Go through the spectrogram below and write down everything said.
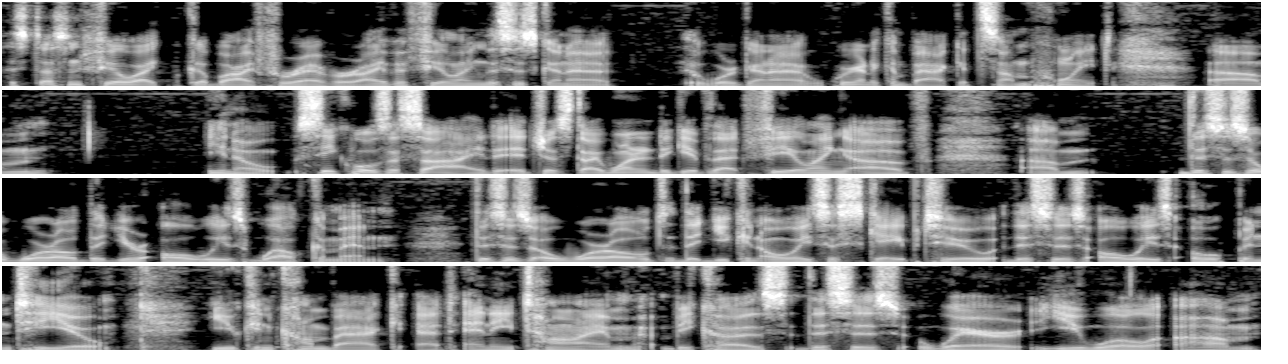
this doesn't feel like goodbye forever. I have a feeling this is gonna we're gonna we're gonna come back at some point. Um, you know, sequels aside, it just I wanted to give that feeling of um, this is a world that you're always welcome in. This is a world that you can always escape to. This is always open to you. You can come back at any time because this is where you will um,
